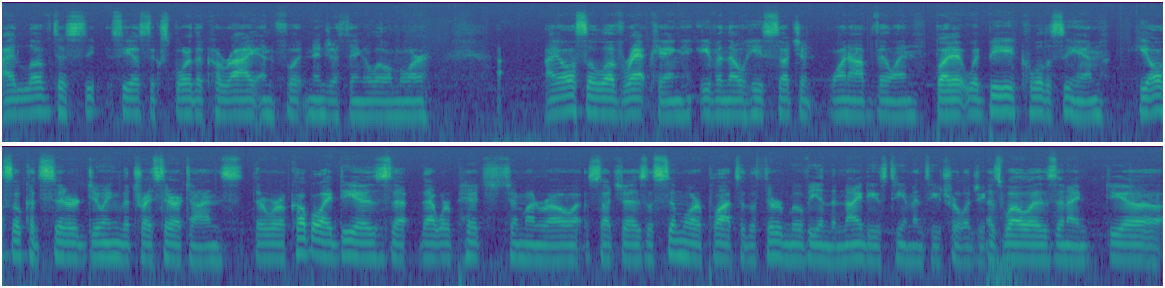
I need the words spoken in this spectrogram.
I'd love to see, see us explore the Karai and Foot Ninja thing a little more. I also love Rat King, even though he's such a one-op villain. But it would be cool to see him. He also considered doing the Triceratons. There were a couple ideas that, that were pitched to Munroe, such as a similar plot to the third movie in the 90s TMNT trilogy, as well as an idea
